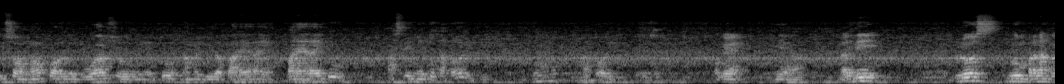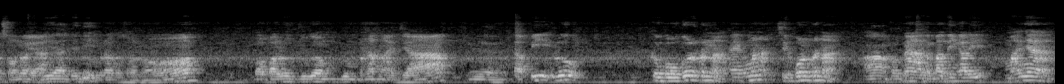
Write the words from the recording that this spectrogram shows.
di sono keluarga gua seluruhnya itu nama juga Parera ya. Parera itu aslinya itu Katolik. Katolik. Oke. Ya berarti lu s- belum pernah ke sono ya? Iya jadi belum pernah ke sono bapak lu juga belum pernah ngajak. Iya. Tapi lu ke Bogor pernah? Eh ke mana Cirebon pernah? Ah nah tempat tinggal emaknya.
